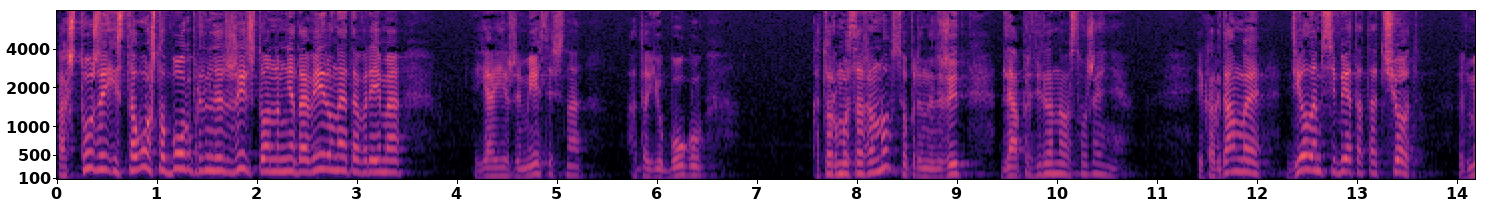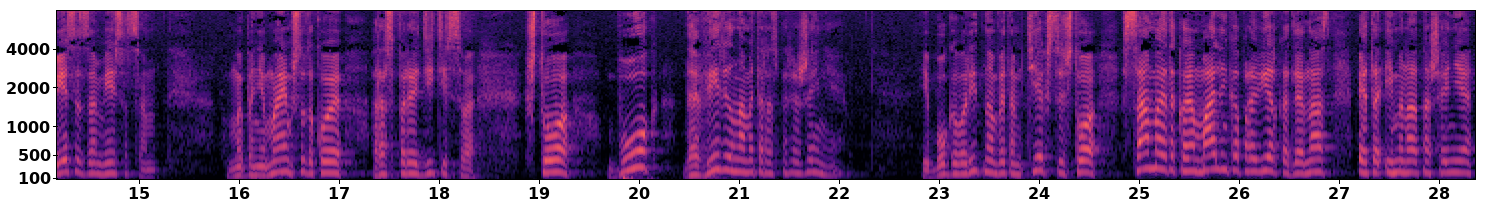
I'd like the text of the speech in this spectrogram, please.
а что же из того, что Богу принадлежит, что Он мне доверил на это время, я ежемесячно отдаю Богу, которому все равно все принадлежит для определенного служения. И когда мы делаем себе этот отчет в месяц за месяцем, мы понимаем, что такое распорядительство, что Бог доверил нам это распоряжение. И Бог говорит нам в этом тексте, что самая такая маленькая проверка для нас – это именно отношение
